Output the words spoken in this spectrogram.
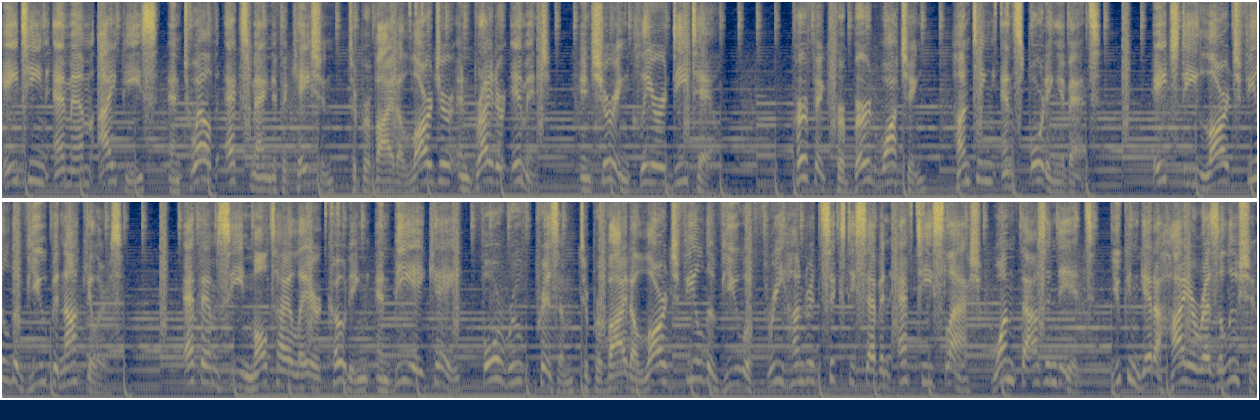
18mm eyepiece and 12x magnification to provide a larger and brighter image, ensuring clearer detail. Perfect for bird watching, hunting, and sporting events. HD Large Field of View Binoculars. FMC multi-layer coating and BAK 4 roof prism to provide a large field of view of 367 FT-1000 IDs. You can get a higher resolution,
